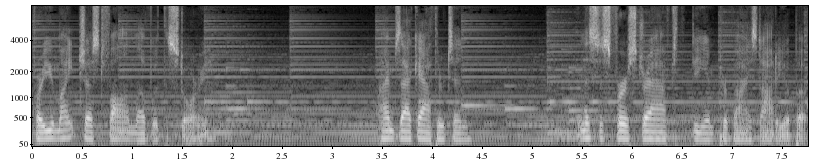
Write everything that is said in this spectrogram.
for you might just fall in love with the story. I'm Zach Atherton. and this is First Draft, the improvised audiobook.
